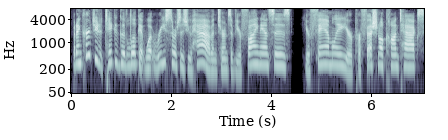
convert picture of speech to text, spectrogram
But I encourage you to take a good look at what resources you have in terms of your finances, your family, your professional contacts,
